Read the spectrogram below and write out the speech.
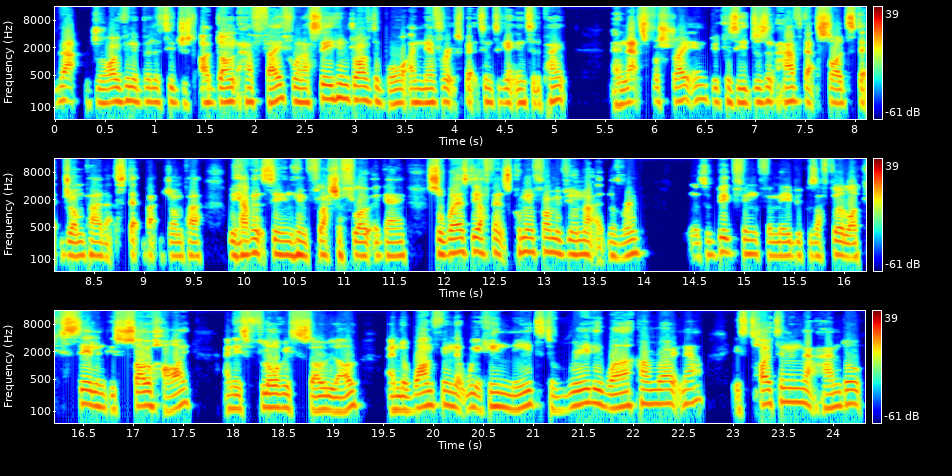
that driving ability just I don't have faith. When I see him drive the ball, I never expect him to get into the paint. And that's frustrating because he doesn't have that sidestep jumper, that step back jumper. We haven't seen him flash a float again. So where's the offense coming from if you're not at the rim? It's a big thing for me because I feel like his ceiling is so high and his floor is so low. And the one thing that we, he needs to really work on right now is tightening that handle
